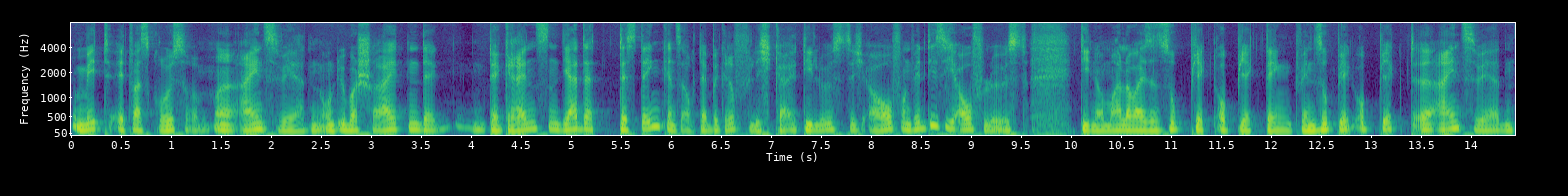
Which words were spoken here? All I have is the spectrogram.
mit etwas Größerem äh, eins werden und Überschreiten der, der Grenzen, ja, der, des Denkens, auch der Begrifflichkeit, die löst sich auf. Und wenn die sich auflöst, die normalerweise Subjekt-Objekt denkt, wenn Subjekt-Objekt äh, eins werden,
